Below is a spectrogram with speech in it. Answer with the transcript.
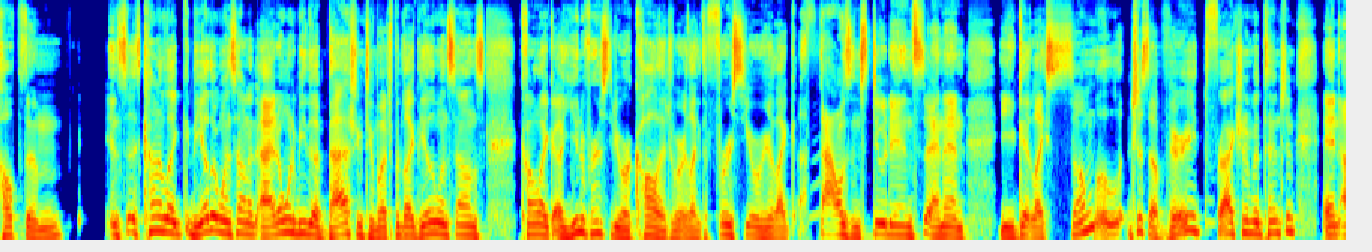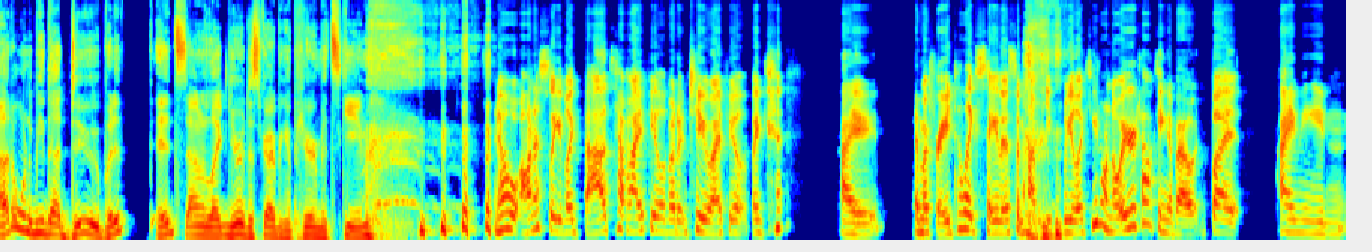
help them. It's, it's kind of like the other one sounded, I don't want to be the bashing too much, but like the other one sounds kind of like a university or a college where like the first year where you're like a thousand students and then you get like some, just a very fraction of attention. And I don't want to be that dude, but it, It sounded like you're describing a pyramid scheme. no, honestly, like that's how I feel about it too. I feel like I am afraid to like say this and have people be like, you don't know what you're talking about. But I mean,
